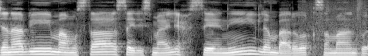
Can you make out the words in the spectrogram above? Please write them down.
جەنابی مامۆستا سەیر ئیسماعیلی حوسێنی لەم بارەوە قسەمان بۆ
